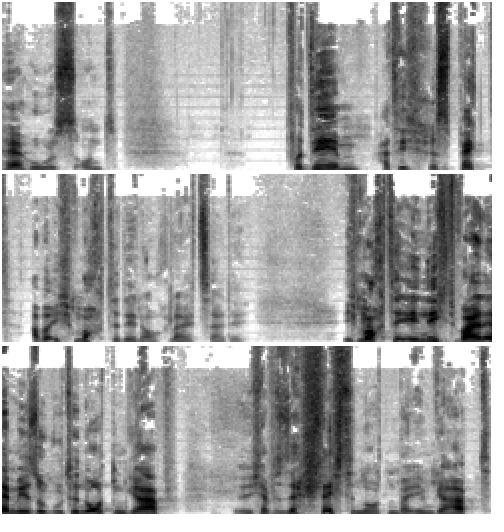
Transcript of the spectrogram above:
Herr Hus. Und vor dem hatte ich Respekt, aber ich mochte den auch gleichzeitig. Ich mochte ihn nicht, weil er mir so gute Noten gab. Ich habe sehr schlechte Noten bei ihm gehabt.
